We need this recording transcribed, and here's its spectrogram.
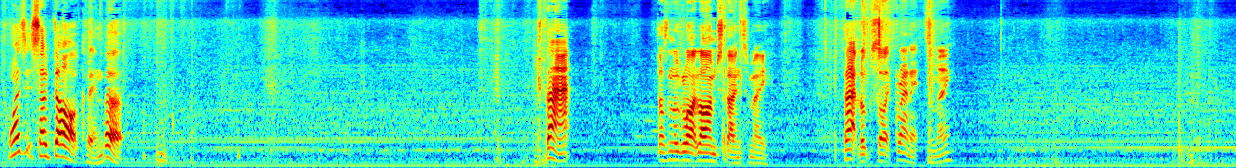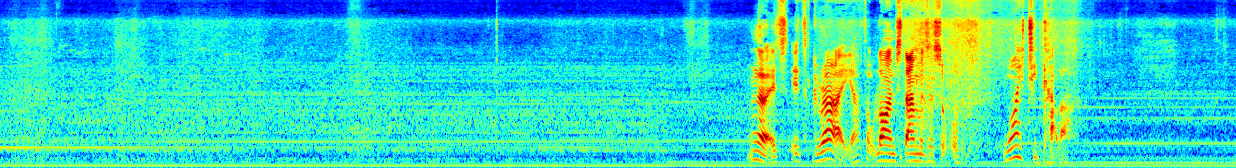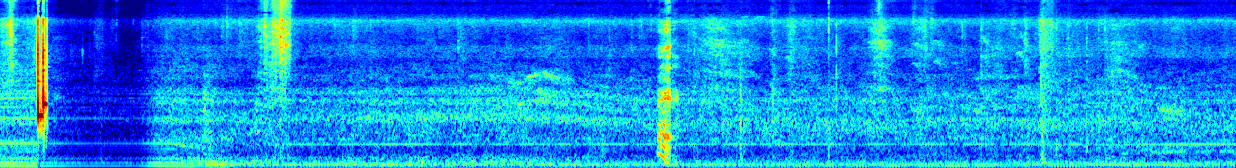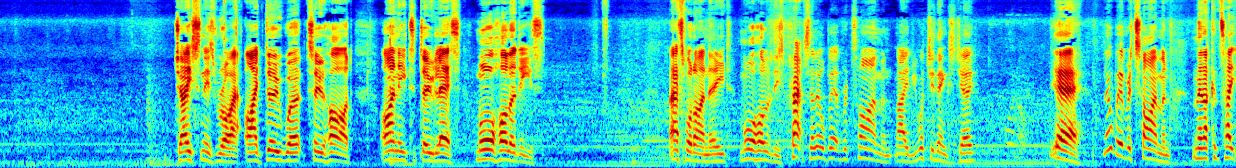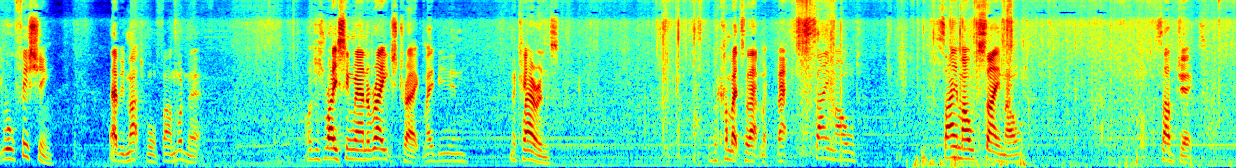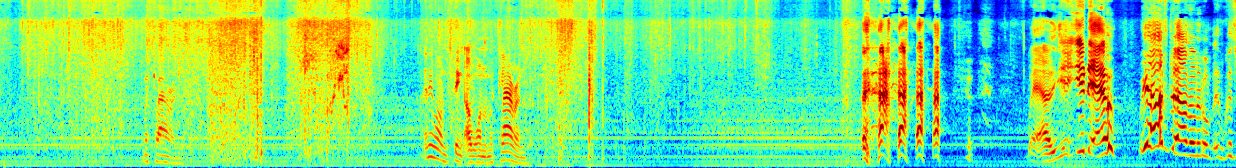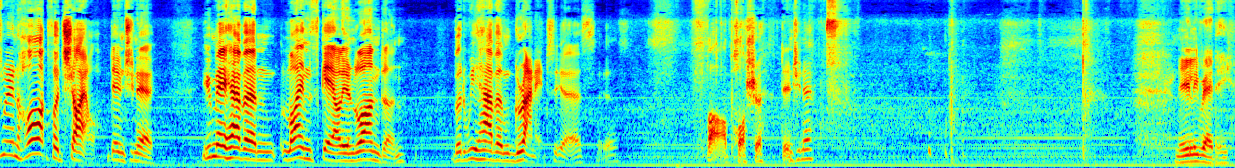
Why is it so dark then? Look. That doesn't look like limestone to me. That looks like granite to me. No, it's it's grey. I thought limestone was a sort of whitey colour. Jason is right. I do work too hard. I need to do less. More holidays. That's what I need. More holidays. Perhaps a little bit of retirement, maybe. What do you think, Stu? Yeah, a little bit of retirement, and then I can take you all fishing. That'd be much more fun, wouldn't it? Or just racing around a racetrack, maybe in McLaren's. We'll come back to that that same old, same old, same old subject. McLaren's. Anyone think I want a McLaren? well, you, you, know, we have to have a little bit because we're in Hertfordshire, don't you know? You may have a um, lime scale in London, but we have um, granite, yes, yes. Far posher, don't you know? Nearly ready.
